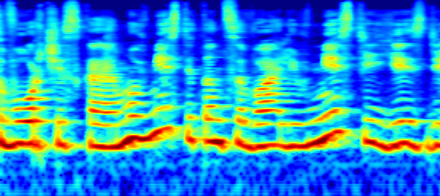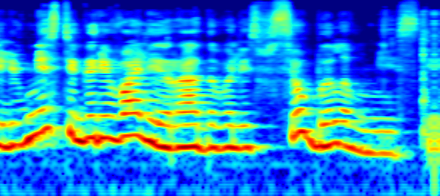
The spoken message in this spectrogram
творческая, мы вместе танцевали, вместе ездили, вместе горевали и радовались, все было вместе.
